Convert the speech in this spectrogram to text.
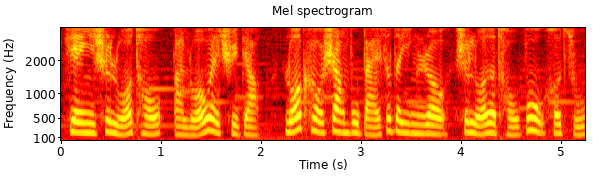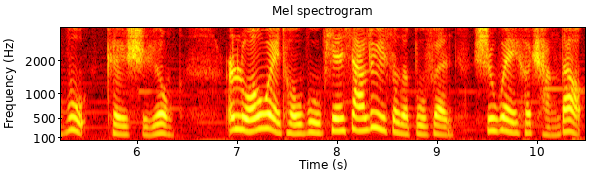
建议吃螺头，把螺尾去掉。螺口上部白色的硬肉是螺的头部和足部，可以食用；而螺尾头部偏下绿色的部分是胃和肠道。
